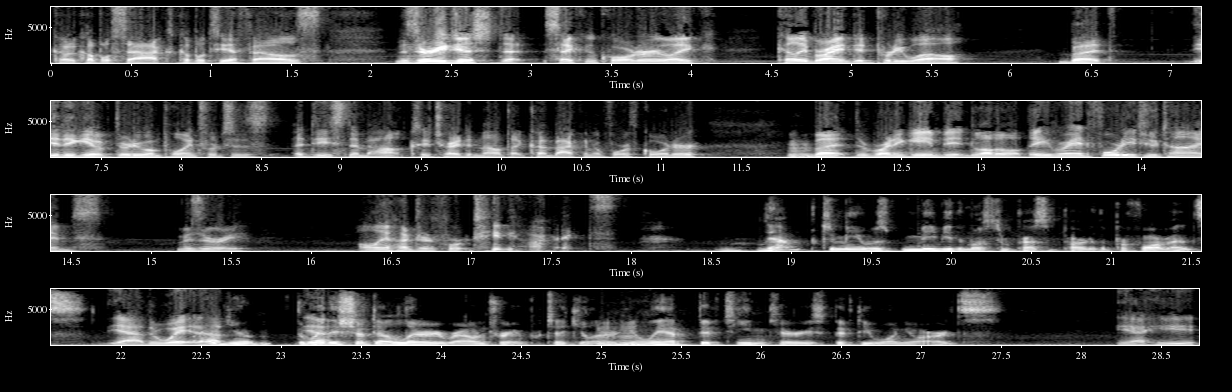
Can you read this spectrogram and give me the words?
got a couple sacks, a couple TFLs. Missouri just that second quarter, like Kelly Bryant did pretty well, but yeah, they gave up 31 points, which is a decent amount because they tried to mount that comeback in the fourth quarter. But the running game didn't do all that well. They ran 42 times, Missouri, only 114 yards. That to me was maybe the most impressive part of the performance. Yeah, the way had, you know, the yeah. way they shut down Larry Rountree in particular, Mhm. he only had 15 carries, 51 yards. Yeah, he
